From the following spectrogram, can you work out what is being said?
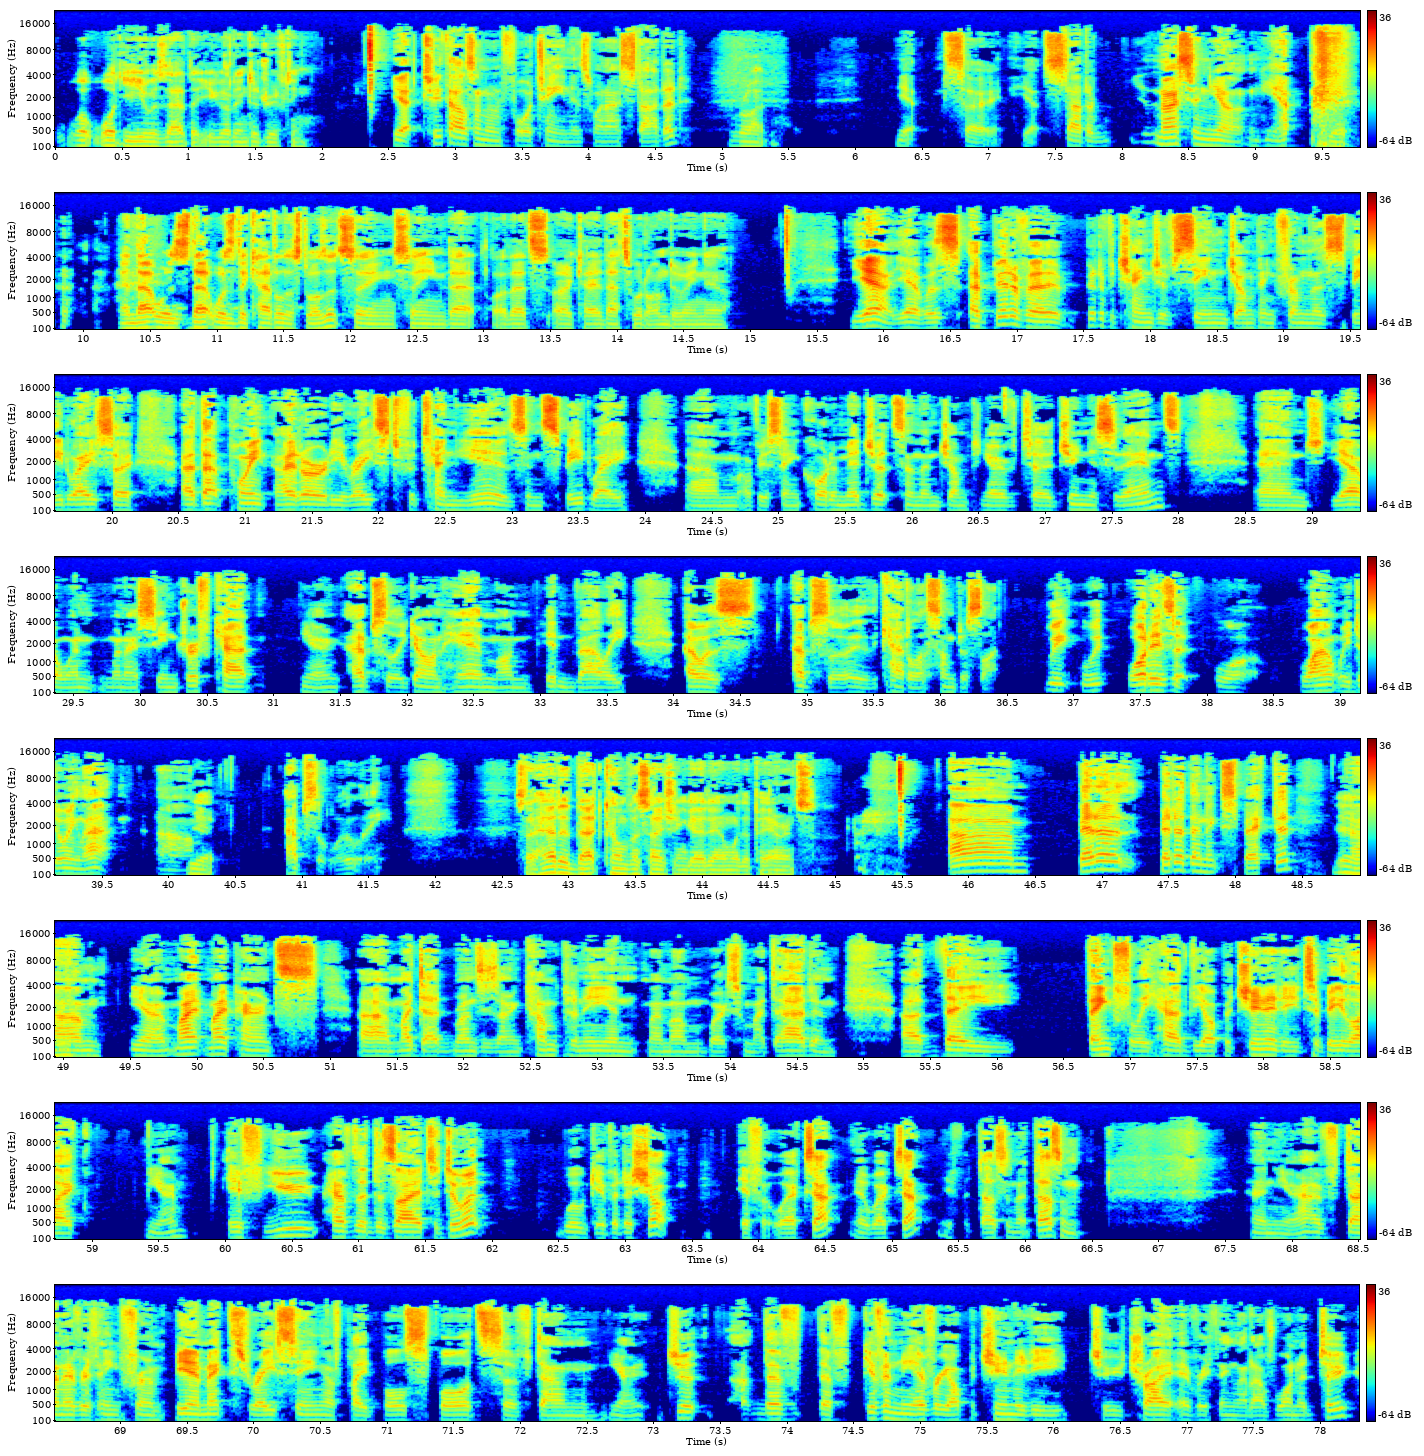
What what year was that that you got into drifting? Yeah, 2014 is when I started. Right. Yeah. So yeah, started nice and young. Yeah. yeah. And that was that was the catalyst, was it? Seeing seeing that, oh, that's okay. That's what I'm doing now. Yeah, yeah, it was a bit of a bit of a change of scene jumping from the speedway. So at that point, I had already raced for ten years in speedway, um, obviously in quarter midgets, and then jumping over to junior sedans. And yeah, when when I seen Drift Cat you know, absolutely going ham on Hidden Valley. That was absolutely the catalyst. I'm just like, we, we what is it? Why aren't we doing that? Um, yeah, absolutely. So, how did that conversation go down with the parents? Um, better, better than expected. Yeah. Um, you know, my my parents, uh, my dad runs his own company, and my mum works for my dad, and uh, they thankfully had the opportunity to be like, you know, if you have the desire to do it, we'll give it a shot. If it works out, it works out. If it doesn't, it doesn't. And you know, I've done everything from BMX racing. I've played ball sports. I've done, you know, ju- they've they've given me every opportunity to try everything that I've wanted to.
